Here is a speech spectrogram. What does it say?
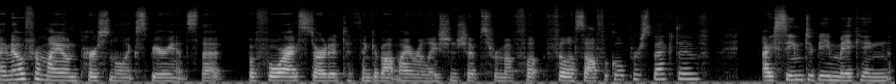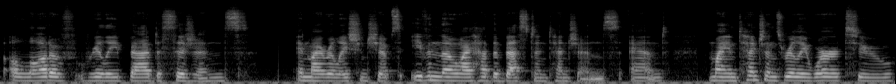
I know from my own personal experience that before I started to think about my relationships from a ph- philosophical perspective, I seem to be making a lot of really bad decisions in my relationships, even though I had the best intentions. And my intentions really were to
